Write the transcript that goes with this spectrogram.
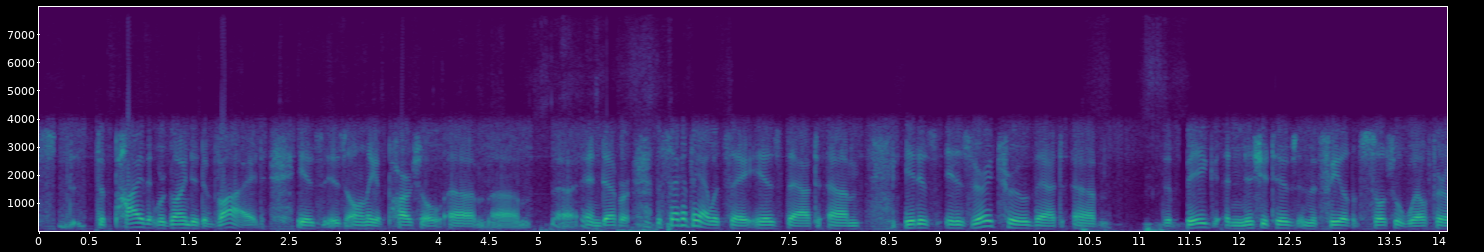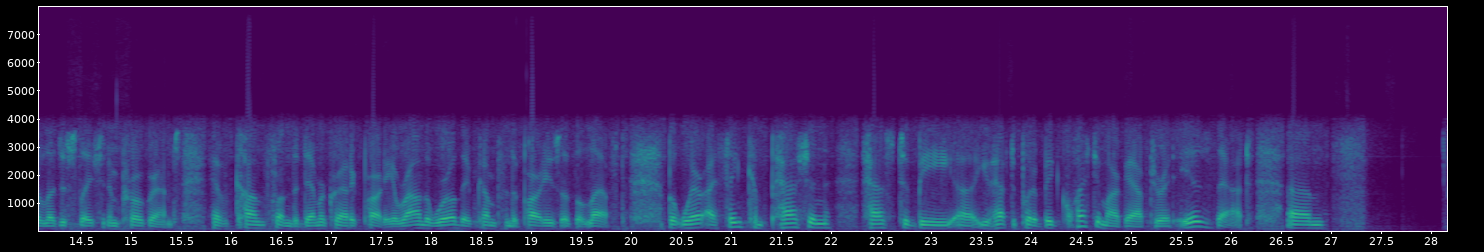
the pie that we're going to divide is is only a partial um, um, uh, endeavor. The second thing I would say is that um, it is it is very true that. The big initiatives in the field of social welfare legislation and programs have come from the Democratic Party. Around the world, they've come from the parties of the left. But where I think compassion has to be, uh, you have to put a big question mark after it, is that um,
